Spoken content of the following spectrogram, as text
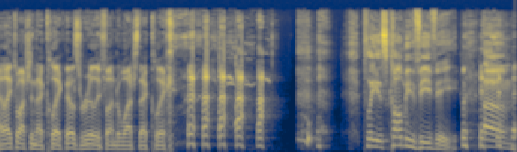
I liked watching that click. That was really fun to watch that click. please call me VV. Um,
